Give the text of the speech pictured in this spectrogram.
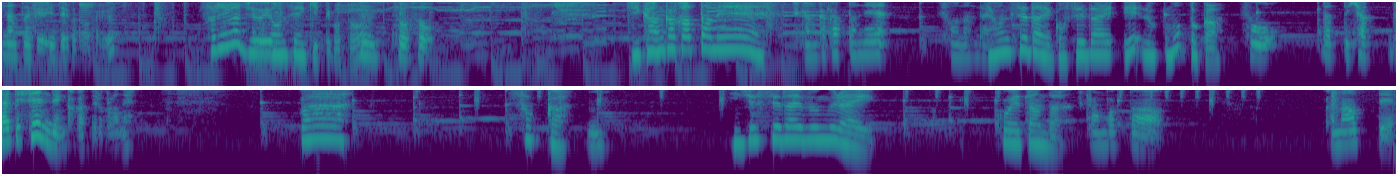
なんとなく言ってることわかる？それが14世紀ってこと、うんそうそう。時間かかったね。時間かかったね。そうなんだよ。4世代5世代？えろもっとか。そう。だって100大体1000年かかってるからね。わあそっか。うん。20世代分ぐらい超えたんだ。頑張った。かなって。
